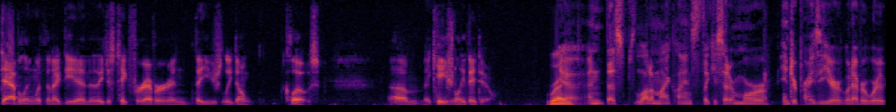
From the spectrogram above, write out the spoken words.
dabbling with an idea and then they just take forever, and they usually don't close. Um, occasionally, they do. Right. Yeah, and that's a lot of my clients, like you said, are more enterprisey or whatever, where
